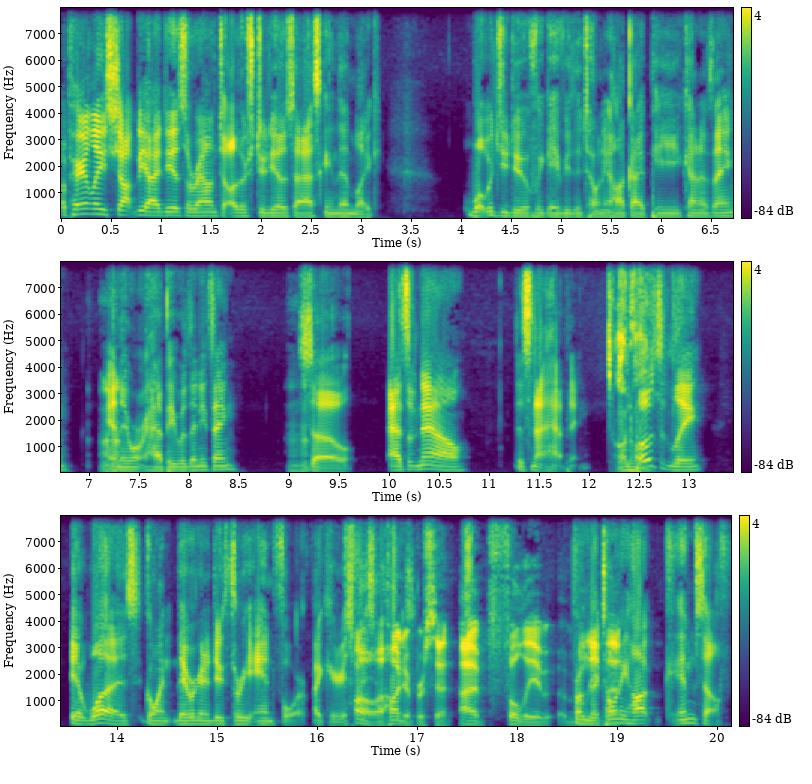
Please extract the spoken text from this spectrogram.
apparently shopped the ideas around to other studios asking them like what would you do if we gave you the tony hawk ip kind of thing Uh-huh. and they weren't happy with anything Uh-huh. so as of now it's not happening On hold. supposedly it was going they were going to do three and four vicarious Oh, Visions. hundred percent. I fully from the believe tony hawk himself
